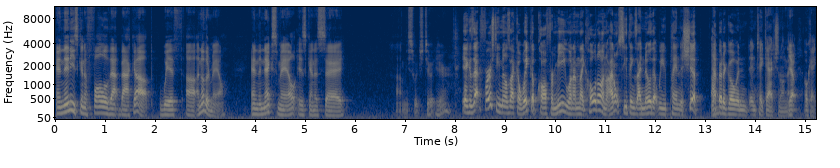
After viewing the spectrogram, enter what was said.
And then he's going to follow that back up with uh, another mail. And the next mail is going to say, uh, let me switch to it here. Yeah, because that first email is like a wake up call for me when I'm like, hold on, I don't see things I know that we plan to ship. I better go and, and take action on that. Yep. Okay.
